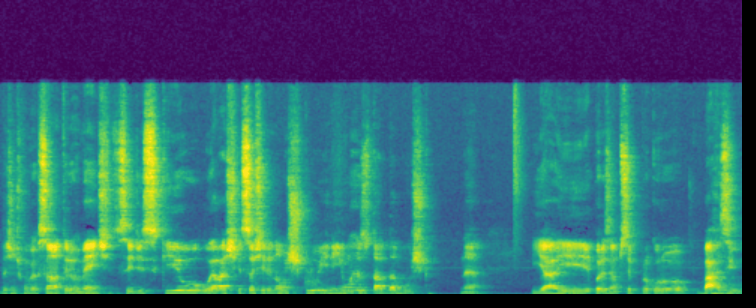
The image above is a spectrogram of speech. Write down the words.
da gente conversando anteriormente, você disse que o, o Elasticsearch ele não exclui nenhum resultado da busca, né? E aí, por exemplo, você procurou Barzil,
